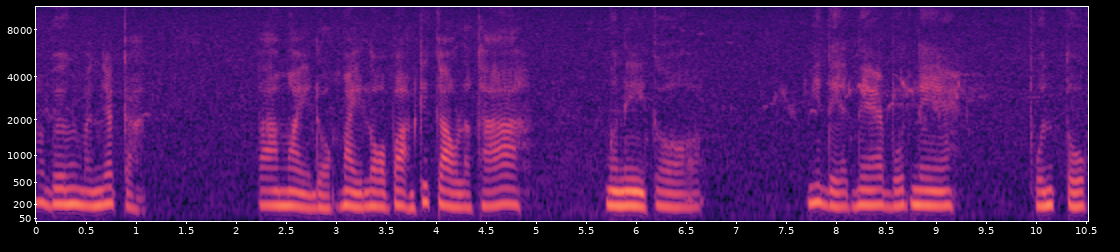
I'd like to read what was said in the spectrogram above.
มาเบิงบรรยากาศป่าใหม่ดอกใหม่รอบบานคือเก่าละค่ะมื้อนี้ก็มีแดดแน่บดแน่ฝนตก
